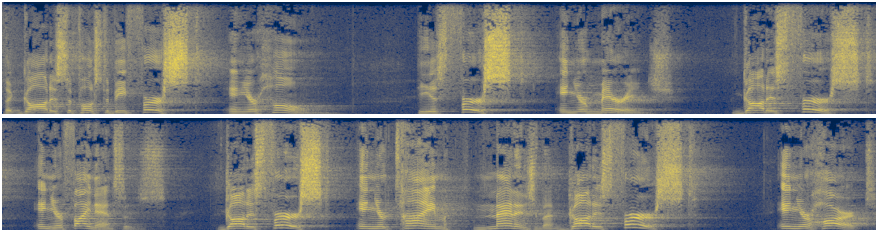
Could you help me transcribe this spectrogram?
That God is supposed to be first in your home, He is first in your marriage, God is first in your finances, God is first in your time management, God is first in your heart.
